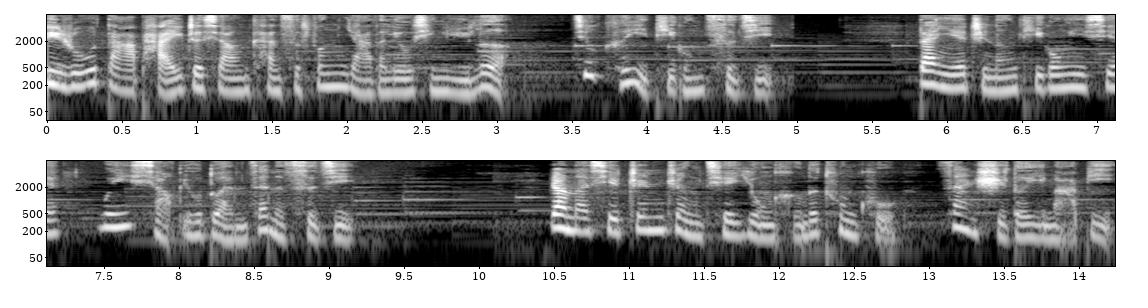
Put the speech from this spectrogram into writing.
比如打牌这项看似风雅的流行娱乐，就可以提供刺激，但也只能提供一些微小又短暂的刺激，让那些真正且永恒的痛苦暂时得以麻痹。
